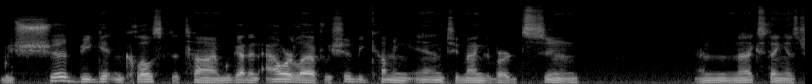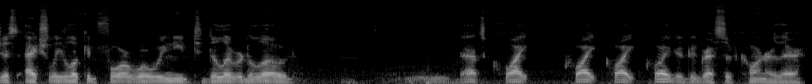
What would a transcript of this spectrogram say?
We should be getting close to time. We've got an hour left. We should be coming into Magdeburg soon. And the next thing is just actually looking for where we need to deliver the load. That's quite, quite, quite, quite an aggressive corner there.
